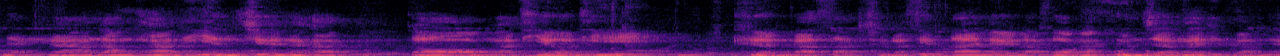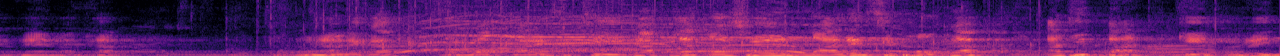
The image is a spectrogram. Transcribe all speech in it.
แหล่งน้ำลำธารที่เย็นชื่นนะครับ ก็มาเที่ยวที่เขื่อนป่าสักชลสิทธิ์ได้เลยรับรองว่าคุณจะไม่ผิดหวังอย่างแน่นอนครับ ขอบคุณด้วยนะครับสำหรับหมายเลข14 ครับ และขอเชิญหมายเลข16 ครับอธิปัตย์เกตริน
